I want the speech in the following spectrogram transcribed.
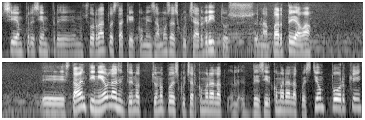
siempre, siempre, mucho rato hasta que comenzamos a escuchar gritos en la parte de abajo. Eh, estaba en tinieblas, entonces yo no puedo escuchar decir cómo era la cuestión porque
